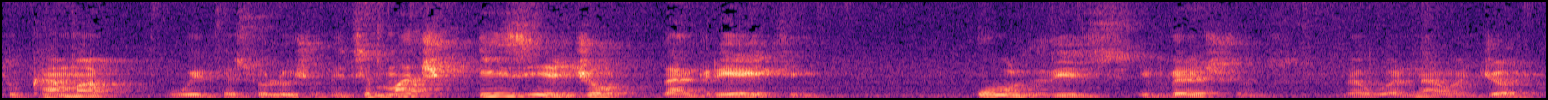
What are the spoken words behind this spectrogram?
to come up with a solution. It's a much easier job than creating all these inventions that we're now enjoying.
